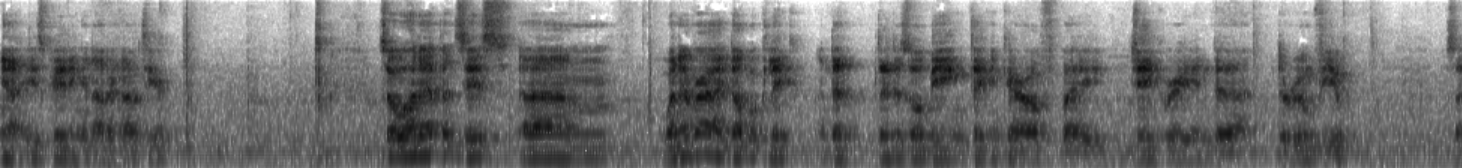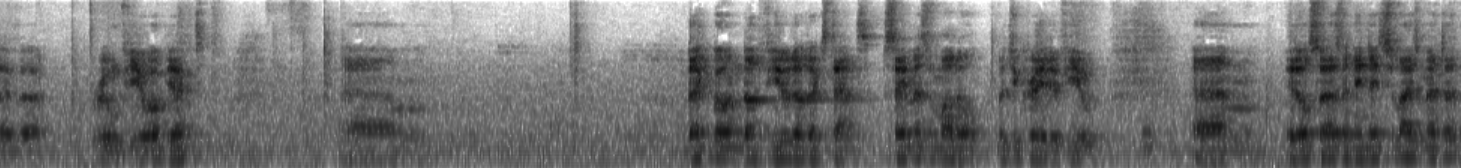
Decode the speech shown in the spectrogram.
yeah, he's creating another node here. So what happens is, um, whenever I double click, and that, that is all being taken care of by jQuery in the, the room view. So I have a room view object. Um, backbone.view.extend, same as a model, but you create a view. Um, it also has an initialize method,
